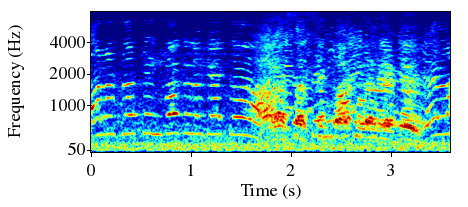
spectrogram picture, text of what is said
Arasat Singh Bakula Gator! Arasat Singh Bakula Gator!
